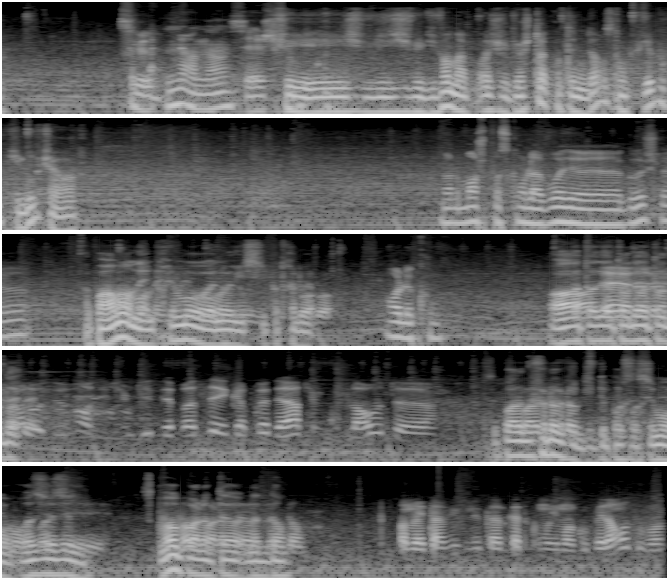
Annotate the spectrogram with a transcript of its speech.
hein. C'est de la merde, hein. C'est. Je vais, je, vais, je vais lui vendre un, je vais lui acheter un container, cet enculé, pour qu'il l'ouvre, tu vas voir. Normalement, je pense qu'on la voit de à gauche là. Apparemment, on a une primo à nous ici, pas très loin. Oh le coup. Oh, attendez, attendez, attendez. Dis de dépasser et qu'après derrière tu me coupes la route, euh... C'est pas la Buffalo qui dit dépense, c'est moi. Vas-y, vas-y. Ça va ou pas là- là-dedans Oh, mais t'as vu que le 4x4 comment il m'a coupé la route ou pas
